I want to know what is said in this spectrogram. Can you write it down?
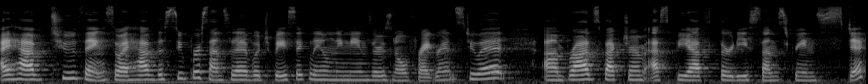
I have two things. So I have the super sensitive, which basically only means there's no fragrance to it. Um, broad spectrum SPF 30 sunscreen stick.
